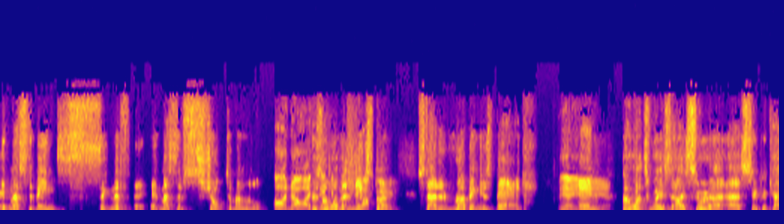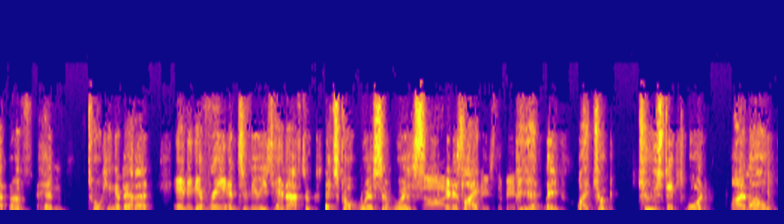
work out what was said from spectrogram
it must have been significant. It must have shocked him a little Oh no, because the woman next to him started rubbing his back. Yeah, yeah, and yeah, yeah. but what's worse, I saw a, a supercut of him talking about it, and mm. every interview he's had after, it's got worse and worse. Oh, and it's like He's the best. he hit me. I took two steps forward. I'm old.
